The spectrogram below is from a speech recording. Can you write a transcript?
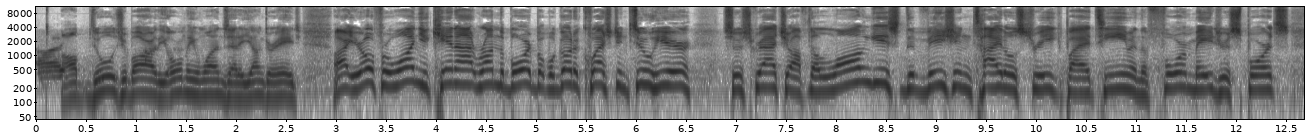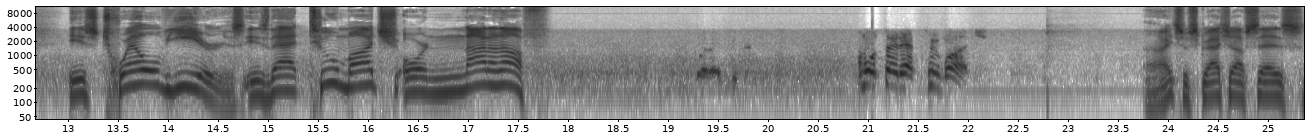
Abdul Jabbar are the only ones at a younger age. All right, you're 0 for 1. You cannot run the board, but we'll go to question two here. Sir Scratch Off. The longest division title streak by a team in the four major sports is 12 years. Is that too much or not enough? I'm gonna say that's too much. All right, so Scratch Off says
